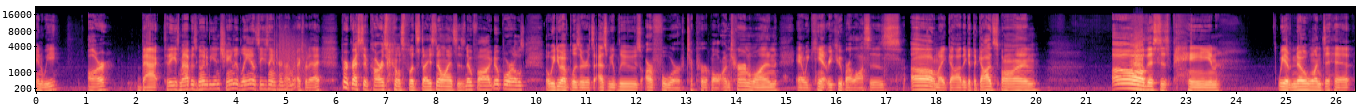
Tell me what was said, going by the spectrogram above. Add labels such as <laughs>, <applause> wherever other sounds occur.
And we are back. Today's map is going to be Enchanted Lands, CC Turn Timer, Expert AI, Progressive Cards, <laughs> Balanced Blitz Dice, no alliances, no fog, no portals, but we do have blizzards as we lose our four to purple on turn one, and we can't recoup our losses. Oh my god, they get the God Spawn. Oh, this is pain. We have no one to hit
